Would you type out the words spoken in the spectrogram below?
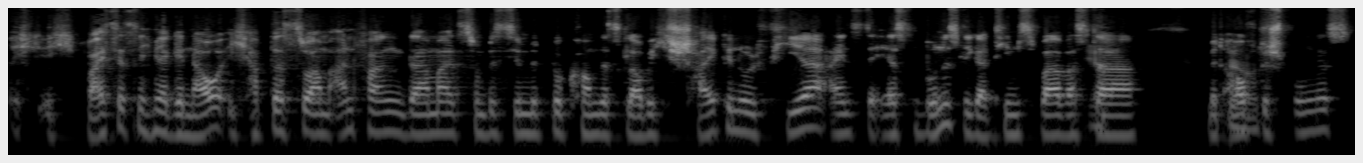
Ich, ich weiß jetzt nicht mehr genau, ich habe das so am Anfang damals so ein bisschen mitbekommen, dass, glaube ich, Schalke 04 eins der ersten Bundesliga-Teams war, was ja. da mit genau. aufgesprungen ist.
